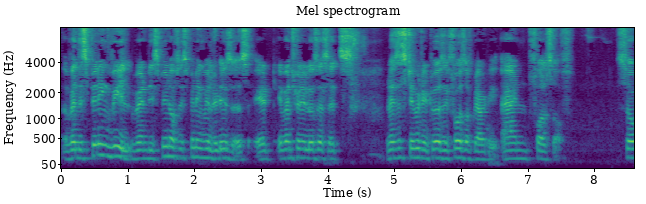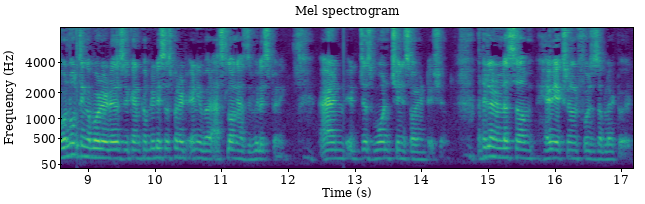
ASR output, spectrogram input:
when the spinning wheel, when the spin of the spinning wheel reduces, it eventually loses its resistivity towards the force of gravity and falls off. So one more thing about it is you can completely suspend it anywhere as long as the wheel is spinning and it just won't change its orientation until and unless some heavy external force is applied to it.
